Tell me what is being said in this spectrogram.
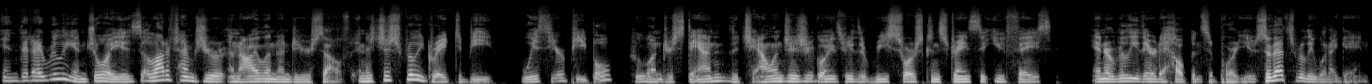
and that I really enjoy is a lot of times you're an island unto yourself. And it's just really great to be with your people who understand the challenges you're going through, the resource constraints that you face, and are really there to help and support you. So that's really what I gain.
